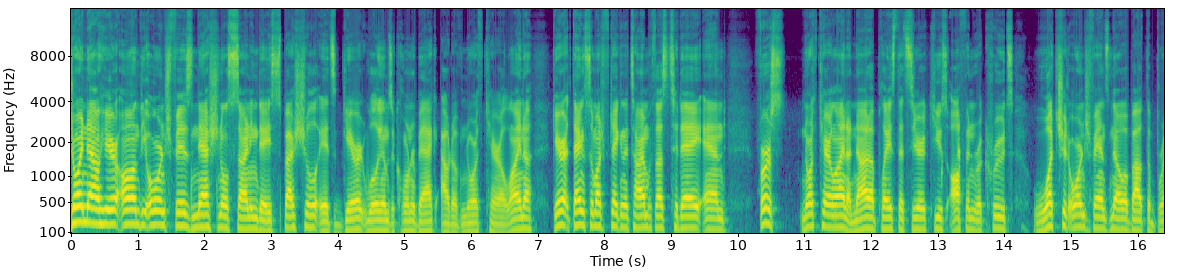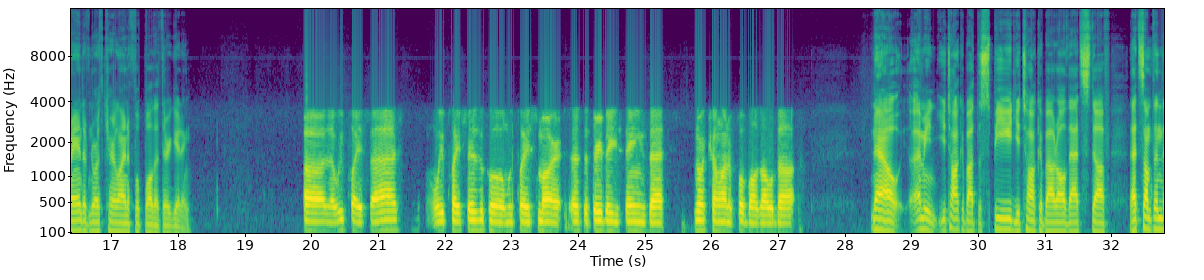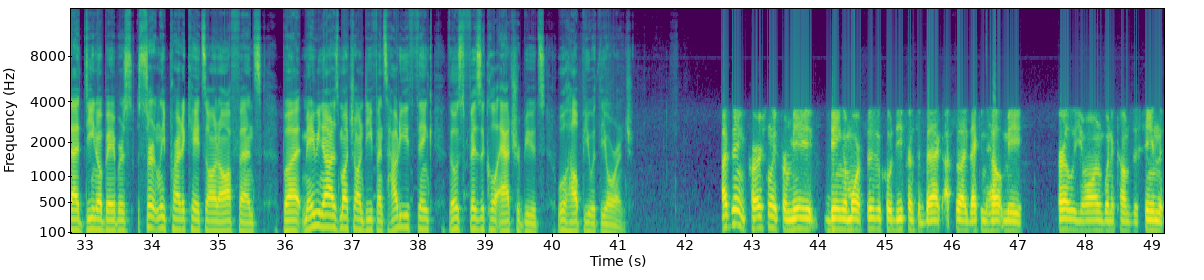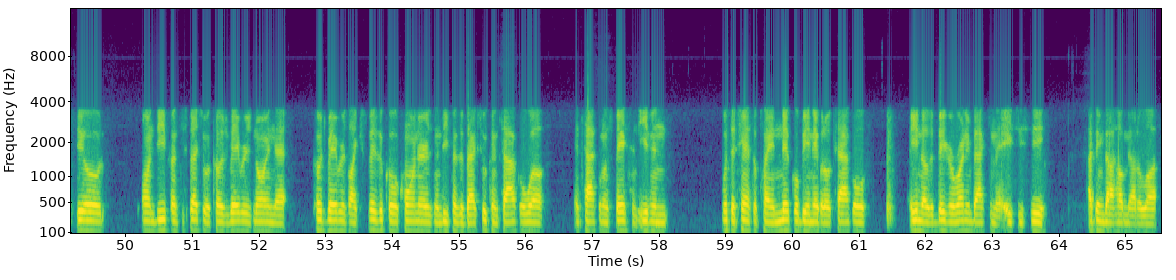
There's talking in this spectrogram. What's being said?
Join now here on the Orange Fizz National Signing Day special. It's Garrett Williams, a cornerback out of North Carolina. Garrett, thanks so much for taking the time with us today. And first, North Carolina, not a place that Syracuse often recruits. What should Orange fans know about the brand of North Carolina football that they're getting? Uh, that we play fast, we play physical, and we play smart. That's the three biggest things that North Carolina football is all about. Now, I mean, you talk about the speed, you talk about all that stuff. That's something that Dino Babers certainly predicates on offense, but maybe not as much on defense. How do you think those physical attributes will help you with the Orange? I think personally, for me, being a more physical defensive back, I feel like that can help me early on when it comes to seeing the field on defense, especially with Coach Babers, knowing that Coach Babers likes physical corners and defensive backs who can tackle well and tackle in space, and even with the chance of playing nickel, being able to tackle, you know, the bigger running backs in the ACC. I think that helped me out a lot.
